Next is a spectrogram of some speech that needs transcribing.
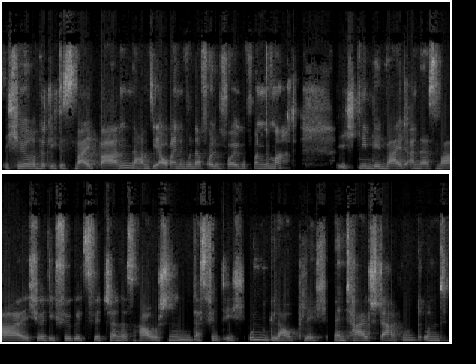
Ich höre wirklich das Waldbaden. Da haben Sie auch eine wundervolle Folge von gemacht. Ich nehme den Wald anders wahr. Ich höre die Vögel zwitschern, das Rauschen. Das finde ich unglaublich mental stärkend und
